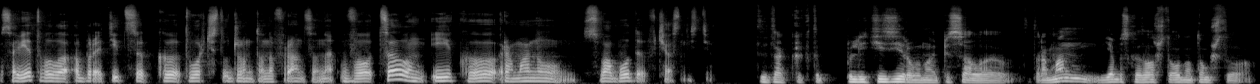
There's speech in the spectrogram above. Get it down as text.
советовала обратиться к творчеству Джонатана Франзена в целом и к роману «Свобода» в частности. Ты так как-то политизированно описала этот роман. Я бы сказал, что он о том, что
